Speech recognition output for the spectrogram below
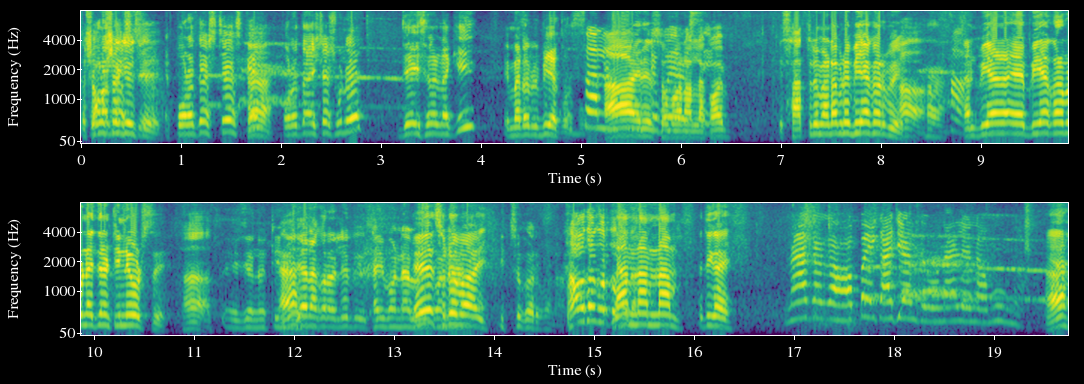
তো সমস্যা কি হয়েছে? পড়াতে আসছে আজকে? হ্যাঁ। পড়াতে আসছে শুনে যে এই ছেলে নাকি এই ম্যাডামের বিয়ে করব। আয় রে সুবহানাল্লাহ কয় ছাত্র ম্যাডাম রে বিয়ে করবে? হ্যাঁ। আর বিয়ে বিয়ে করবে না এই জন্য টিনে উঠছে। হ্যাঁ। এই জন্য তিন হ্যাঁ? বিয়ে না করালে খাইব না এ ছোট ভাই। কিচ্ছু করব না। খাওয়া দাওয়া করতে নাম নাম নাম এদিকে আয়। না কাকা হপ্পাই কাজে আনতে বনাইলে নামুক না। হ্যাঁ?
